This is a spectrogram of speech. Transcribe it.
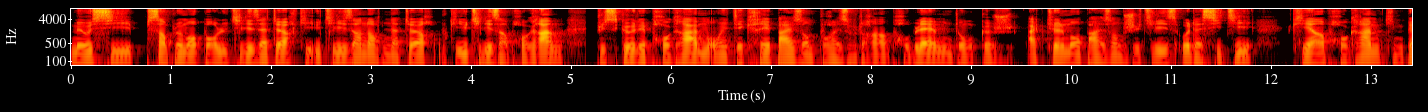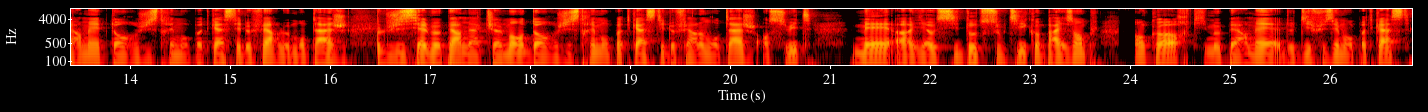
mais aussi simplement pour l'utilisateur qui utilise un ordinateur ou qui utilise un programme, puisque les programmes ont été créés par exemple pour résoudre un problème. Donc actuellement par exemple j'utilise Audacity, qui est un programme qui me permet d'enregistrer mon podcast et de faire le montage. Le logiciel me permet actuellement d'enregistrer mon podcast et de faire le montage ensuite, mais euh, il y a aussi d'autres outils comme par exemple Encore qui me permet de diffuser mon podcast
